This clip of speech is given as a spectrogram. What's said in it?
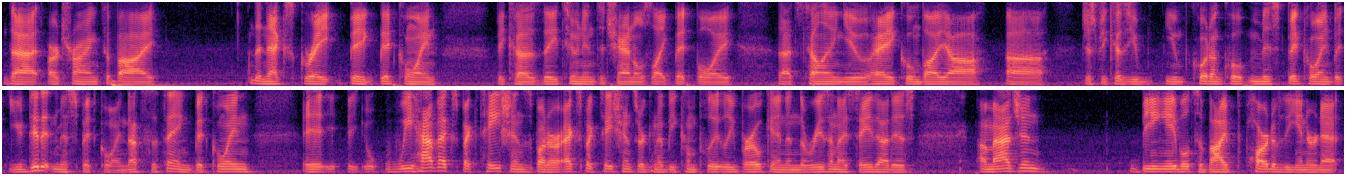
that are trying to buy the next great big Bitcoin because they tune into channels like BitBoy that's telling you, hey, kumbaya, uh, just because you, you quote unquote missed Bitcoin, but you didn't miss Bitcoin. That's the thing. Bitcoin it, it, we have expectations, but our expectations are going to be completely broken. And the reason I say that is imagine being able to buy part of the internet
